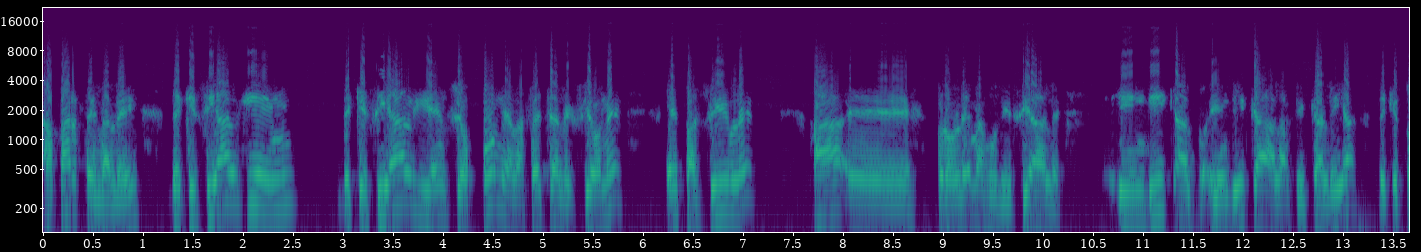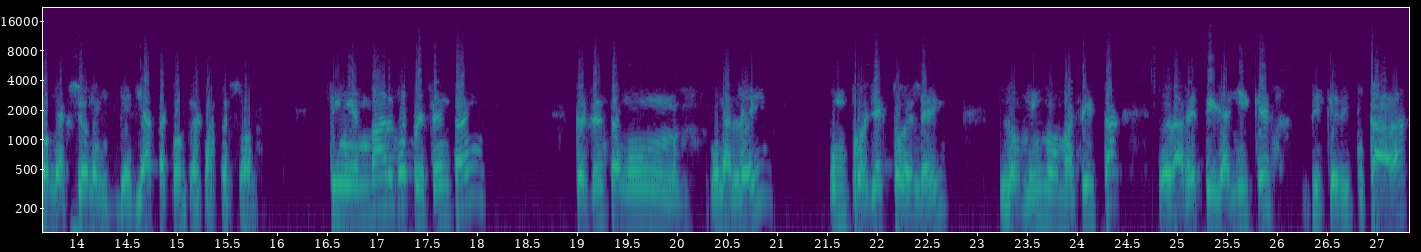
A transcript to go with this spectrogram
aparte en la ley de que si alguien de que si alguien se opone a la fecha de elecciones es pasible a eh, problemas judiciales indica indica a la fiscalía de que tome acciones inmediatas contra estas personas sin embargo, presentan presentan un, una ley, un proyecto de ley, los mismos masistas, la Betty Yañíquez, diputada,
